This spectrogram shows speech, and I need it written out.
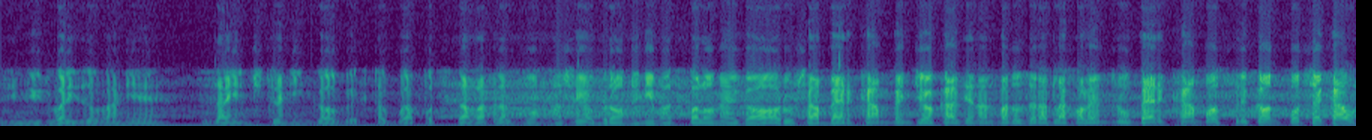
zindywidualizowanie zajęć treningowych. To była podstawa, teraz błąd naszej obrony, nie ma spalonego. Rusza Bergkamp, będzie okazja na 2 do 0 dla Holendrów. Bergkamp, ostry kąt, poczekał.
